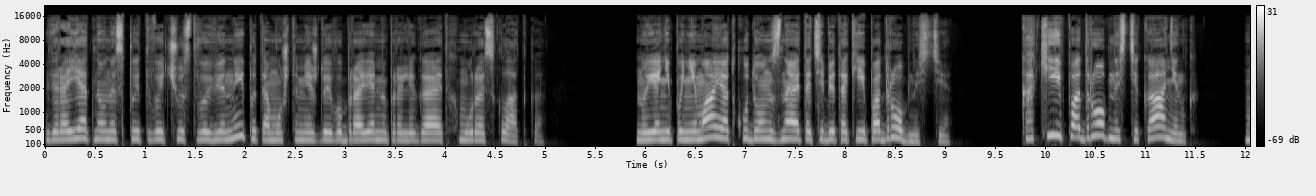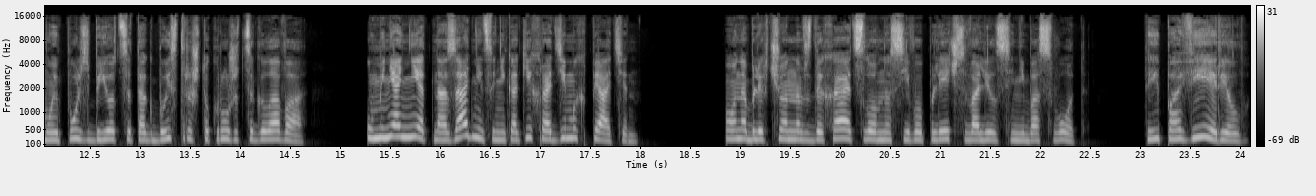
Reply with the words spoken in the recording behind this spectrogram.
Вероятно, он испытывает чувство вины, потому что между его бровями пролегает хмурая складка. «Но я не понимаю, откуда он знает о тебе такие подробности». «Какие подробности, Каннинг?» Мой пульс бьется так быстро, что кружится голова. У меня нет на заднице никаких родимых пятен. Он облегченно вздыхает, словно с его плеч свалился небосвод. «Ты поверил!»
